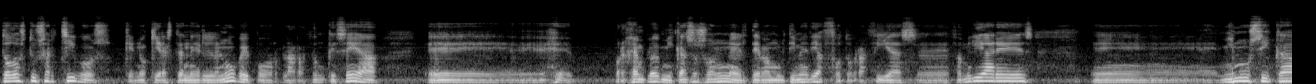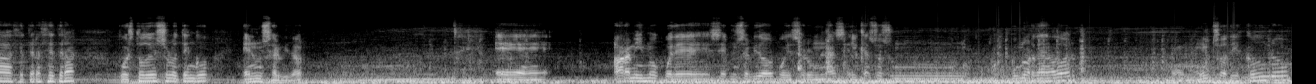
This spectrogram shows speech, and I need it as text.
todos tus archivos que no quieras tener en la nube por la razón que sea. Por ejemplo, en mi caso son el tema multimedia, fotografías familiares, eh, mi música, etcétera, etcétera, pues todo eso lo tengo en un servidor. Eh, ahora mismo puede ser un servidor, puede ser un NAS, el caso es un, ordenador con mucho disco duro,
